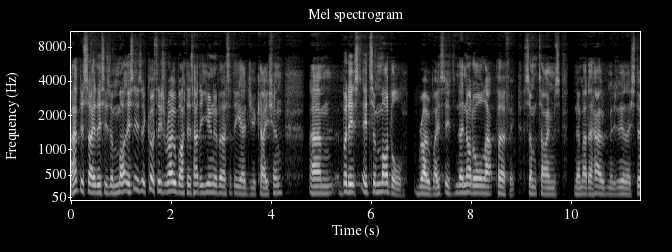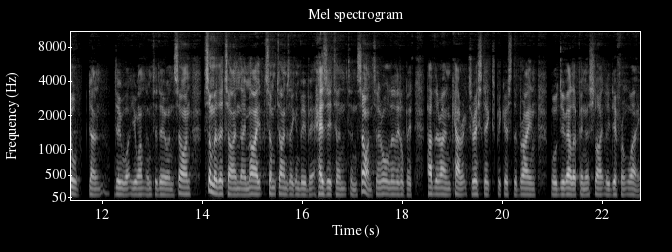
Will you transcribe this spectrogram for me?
I have to say, this is a, this is, of course, this robot has had a university education. Um, but it's, it's a model robot. It's, it's, they're not all that perfect. Sometimes, no matter how they still don't do what you want them to do, and so on. Some of the time they might. Sometimes they can be a bit hesitant, and so on. So they're all a little bit have their own characteristics because the brain will develop in a slightly different way.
